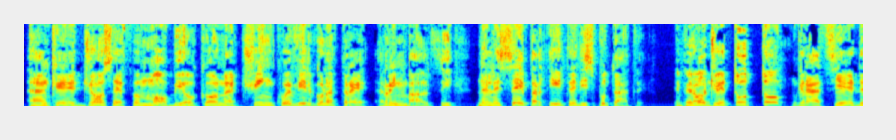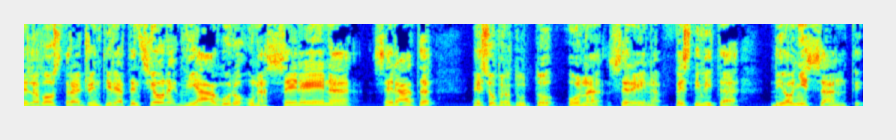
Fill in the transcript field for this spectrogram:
anche Joseph Mobio con 5,3 rimbalzi nelle sei partite disputate. E per oggi è tutto, grazie della vostra gentile attenzione, vi auguro una serena serata e soprattutto una serena festività di ogni santi.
